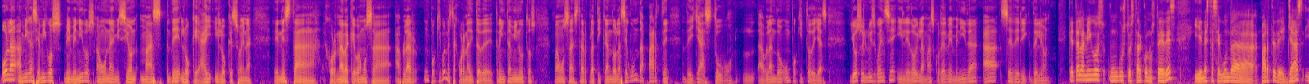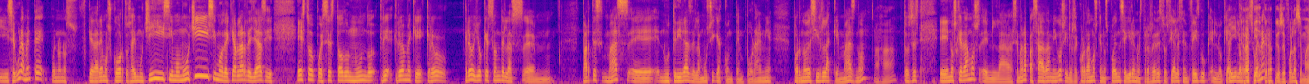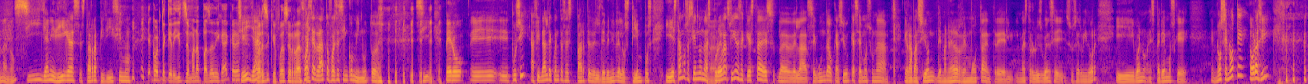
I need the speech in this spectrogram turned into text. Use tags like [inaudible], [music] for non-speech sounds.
Hola amigas y amigos, bienvenidos a una emisión más de Lo que hay y lo que suena. En esta jornada que vamos a hablar un poquito, bueno, esta jornadita de 30 minutos, vamos a estar platicando la segunda parte de Jazz Tubo, hablando un poquito de jazz. Yo soy Luis Güense y le doy la más cordial bienvenida a Cedric de León. ¿Qué tal amigos? Un gusto estar con ustedes y en esta segunda parte de jazz y seguramente, bueno, nos quedaremos cortos, hay muchísimo, muchísimo de qué hablar de jazz y esto pues es todo un mundo, créeme que creo, creo yo que son de las... Em, partes más eh, nutridas de la música contemporánea, por no decir la que más, ¿no? Ajá. Entonces, eh, nos quedamos en la semana pasada, amigos, y les recordamos que nos pueden seguir en nuestras redes sociales, en Facebook, en lo que hay y lo qué rápido, suena. Qué rápido se fue la semana, ¿no? Sí, ya ni digas, está rapidísimo. [laughs] Acuérdate que dijiste semana pasada, dije, ah, caray, Sí, ya. Parece que fue hace rato. Fue hace rato, fue hace cinco minutos. [laughs] Sí, pero eh, eh, pues sí, a final de cuentas es parte del devenir de los tiempos. Y estamos haciendo unas Claro. pruebas. Fíjense que esta es la de la segunda ocasión que hacemos una grabación de manera remota entre el, maestro Luis Güense y su servidor. Y bueno, esperemos que eh, no se note, ahora sí.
